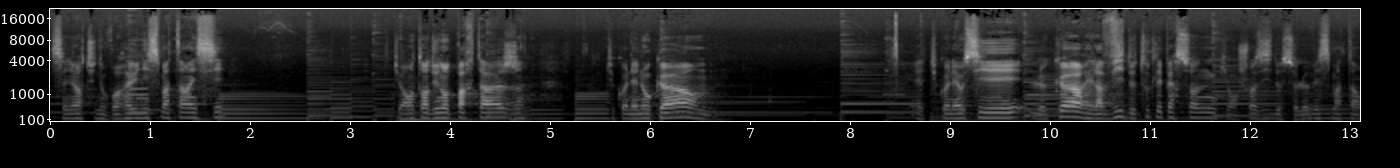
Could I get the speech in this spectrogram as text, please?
Seigneur, tu nous vois réunis ce matin ici. Tu as entendu notre partage. Tu connais nos cœurs. Et tu connais aussi le cœur et la vie de toutes les personnes qui ont choisi de se lever ce matin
